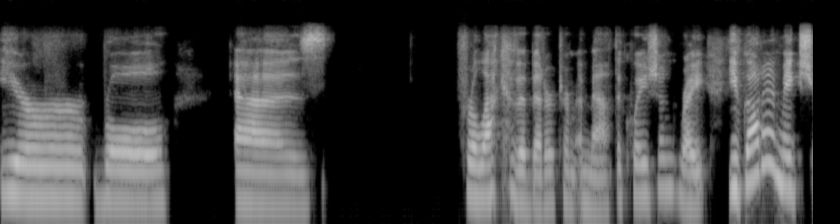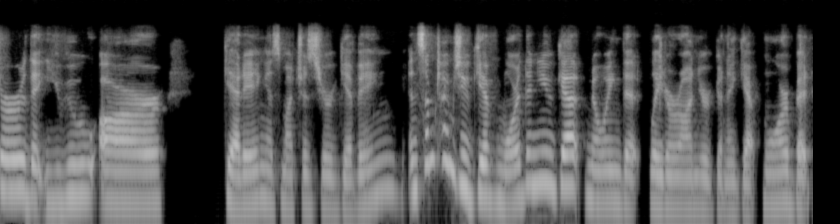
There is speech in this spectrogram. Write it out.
your role as for lack of a better term a math equation right you've got to make sure that you are getting as much as you're giving. And sometimes you give more than you get, knowing that later on you're going to get more, but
